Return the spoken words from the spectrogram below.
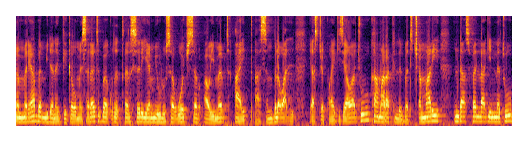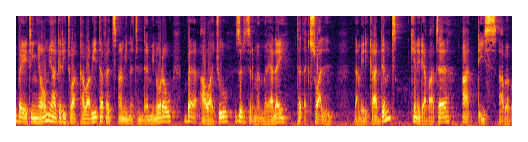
መመሪያ በሚደነግገው መሰረት በቁጥጥር ስር የሚውሉ ሰዎች ሰብአዊ መብት አይጣስም ብለዋል። የአስቸኳይ ጊዜ አዋጁ ከአማራ ክልል በተጨማሪ እንደ አስፈላጊነቱ በየትኛውም የሀገሪቱ አካባቢ ተፈጻሚነት እንደሚኖረው በአዋጁ ዝርዝር መመሪያ ላይ ተጠቅሷል። ለአሜሪካ ድምፅ ኬኔዲ አባተ አዲስ አበባ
